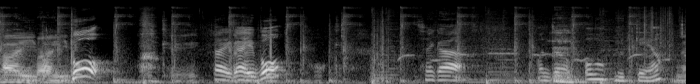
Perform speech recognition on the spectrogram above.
가위바위보. 보! 오케이. 가위가위보. 오케이. 제가 먼저 뽑아 볼게요. 네.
